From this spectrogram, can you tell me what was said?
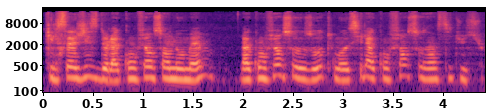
qu'il s'agisse de la confiance en nous-mêmes, la confiance aux autres, mais aussi la confiance aux institutions.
